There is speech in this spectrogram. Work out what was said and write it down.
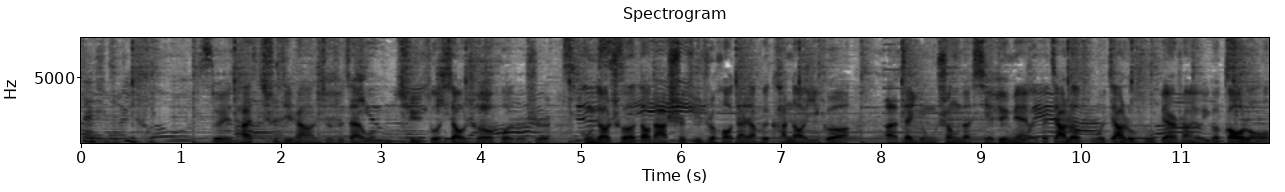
在什么地方。对，它实际上就是在我们去坐校车或者是公交车到达市区之后，大家会看到一个呃，在永盛的斜对面有一个家乐福，家乐福边上有一个高楼，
